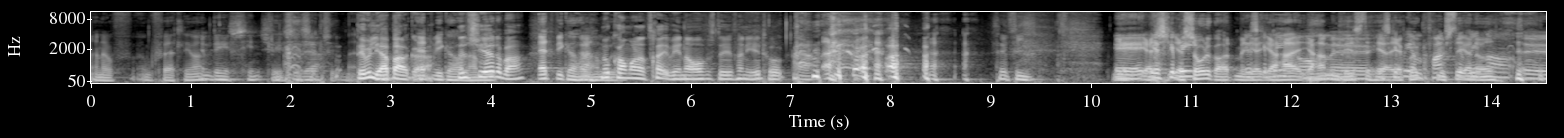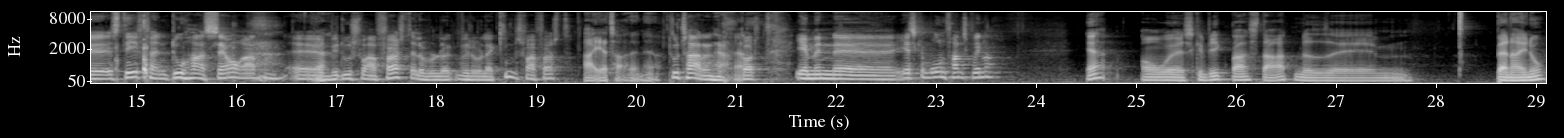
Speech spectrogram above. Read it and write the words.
Han er uf- ufattelig, hva'? Jamen, det er sindssygt, det, er det der. sindssygt. Det vil jeg bare gøre. At vi kan nu holde ham siger jeg ud. det bare. At vi kan holde Ja, ham Nu ud. kommer der tre vinder over for Stefan i et hug. Ja. det er fint. Jeg, Øh, jeg, jeg jeg, skal jeg bede- så det godt, men jeg, jeg, bede har, jeg har om, min øh, liste her. Jeg skal Jeg bede kunne om ikke franske justere noget. vinder. Øh, Stefan, du har serveretten. Øh, Ja. Vil du svare først, eller vil du, vil du lade Kim svare først? Nej, jeg tager den her. Du tager den her. Ja. Godt. Jamen, øh, jeg skal bruge en fransk vinder. Ja, og øh, skal vi ikke bare starte med øh, Hinault?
